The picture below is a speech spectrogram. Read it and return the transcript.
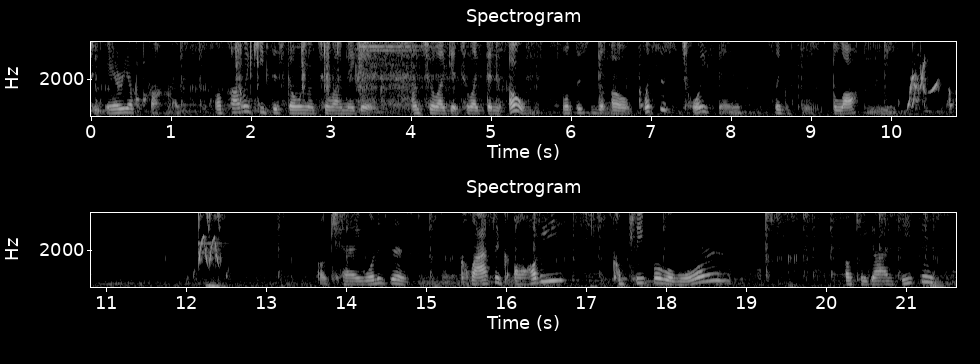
to area five. I'll probably keep this going until I make it. Until I get to like the. Oh, well, this is the. Oh, what's this toy thing? It's like blocky. Okay, what is this? Classic obby? Complete for reward? Okay, guys, these things.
